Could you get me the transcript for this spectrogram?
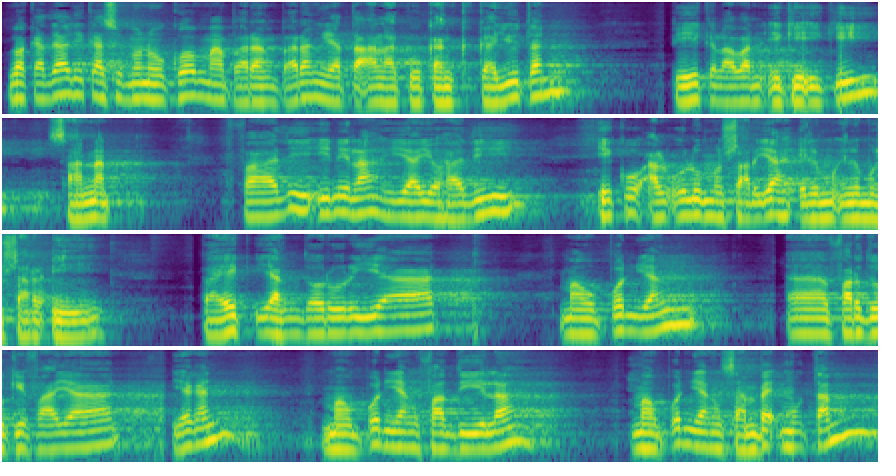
Wa kadzalika sumunuko ma barang-barang ya ta'alakukan kegayutan bi kelawan iki-iki sanat. Fadi inilah ya yuhadi iku al ulum syariah ilmu-ilmu syar'i baik yang doruriyat maupun yang uh, fardu kifayat ya kan maupun yang fadilah maupun yang sampai mutam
